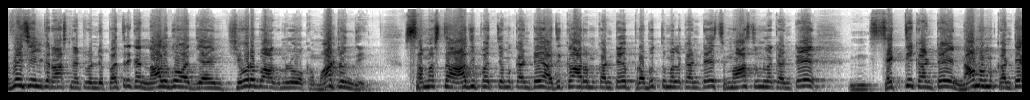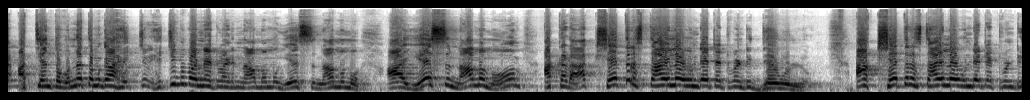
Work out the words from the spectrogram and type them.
ఎఫ్ఎసీలకు రాసినటువంటి పత్రిక నాలుగో అధ్యాయం చివరి భాగంలో ఒక మాట ఉంది సమస్త ఆధిపత్యం కంటే అధికారం కంటే ప్రభుత్వముల కంటే సింహాసనముల కంటే శక్తి కంటే నామము కంటే అత్యంత ఉన్నతముగా హెచ్చు హెచ్చింపబడినటువంటి నామము యేసు నామము. ఆ యేసు నామము అక్కడ క్షేత్రస్థాయిలో ఉండేటటువంటి దేవుళ్ళు. ఆ క్షేత్రస్థాయిలో ఉండేటటువంటి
